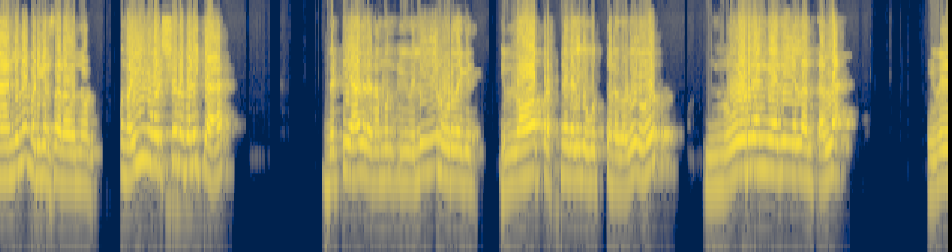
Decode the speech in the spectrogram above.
ನಾನಿಲ್ಲ ಬಡಿಗರ್ ಸರ್ ಅವ್ರು ನೋಡಿ. ಒಂದು ಐದು ವರ್ಷದ ಬಳಿಕ ಭೇಟಿ ಆದ್ರೆ ನಮ್ಮನ್ನ ನೀವೆಲ್ಲೂ ನೋಡ್ದಾಗಿದೆ. ಎಲ್ಲಾ ಪ್ರಶ್ನೆಗಳಿಗೆ ಉತ್ತರಗಳು ನೋಡ್ದಂಗ ಅದೇ ಇಲ್ಲ ಅಂತಲ್ಲ. ಇವೇ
